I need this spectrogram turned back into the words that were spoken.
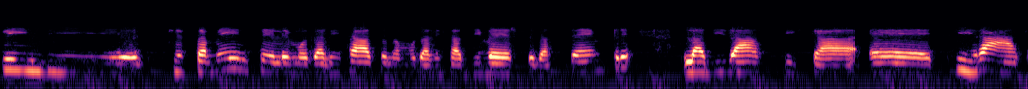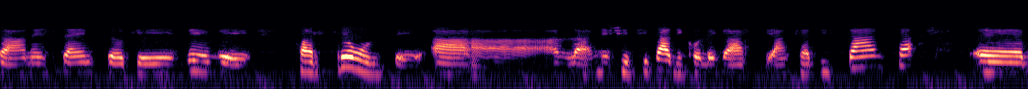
Quindi eh, certamente le modalità sono modalità diverse da sempre, la didattica è tirata nel senso che deve far fronte a, alla necessità di collegarsi anche a distanza, eh,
